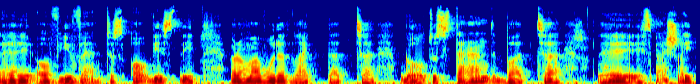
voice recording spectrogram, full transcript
uh, of Juventus. Obviously, Roma would have liked that uh, goal to stand, but uh, especially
